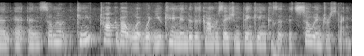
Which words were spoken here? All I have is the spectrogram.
and, and, and so, can you talk about what, what you came into this conversation thinking? Because it, it's so interesting.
